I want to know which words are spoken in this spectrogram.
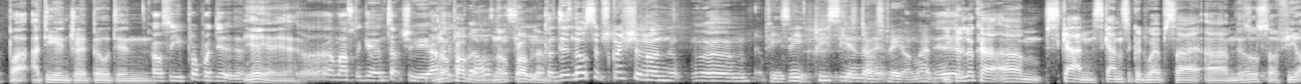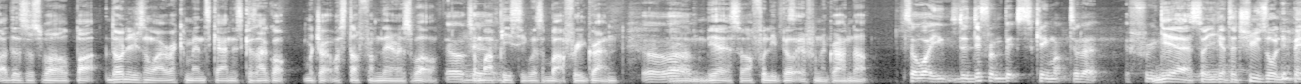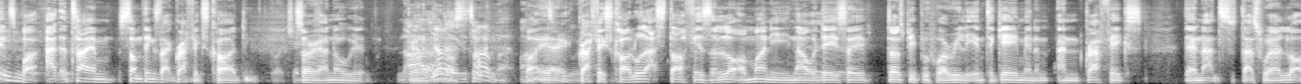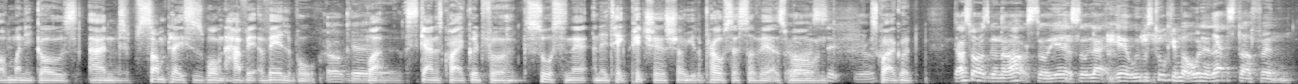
But I do enjoy building. Oh, so you proper do it then? Yeah, yeah, yeah. Uh, I'm gonna have to get in touch with you. No problem, no problem. Because there's no subscription on um, PC. PC Just and that. straight online. You could look at um, Scan. Scan's a good website. Um, there's also a few others as well. But the only reason why I recommend Scan is because I got majority of my stuff from there as well. So my PC was about three grand. Oh, wow. um, yeah, so I fully built it from the ground up. So what? You, the different bits came up to like three. Yeah, so you get to choose all your bits, but at the time, some things like graphics card. Sorry, I know it. Nah, I know what that's you're talking about. But yeah, graphics card, all that stuff is a lot of money nowadays. So if those people who are really into gaming and, and graphics, then that's that's where a lot of money goes. And some places won't have it available. Okay. But Scan is quite good for sourcing it, and they take pictures, show you the process of it as well. that's and sick, yeah. it's quite good. That's what I was gonna ask. So yeah, so like yeah, we was talking about all of that stuff, and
